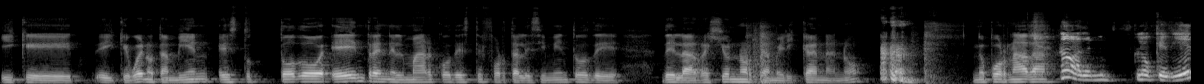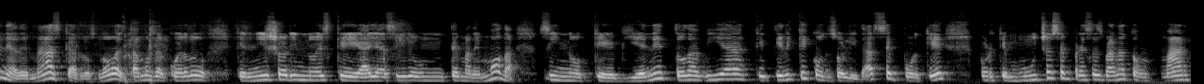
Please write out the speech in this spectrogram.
y que, y que bueno, también esto todo entra en el marco de este fortalecimiento de, de la región norteamericana, ¿no? no por nada. No, lo que viene además, Carlos, ¿no? Estamos de acuerdo que el nearshoring no es que haya sido un tema de moda, sino que viene todavía, que tiene que consolidarse. ¿Por qué? Porque muchas empresas van a tomar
